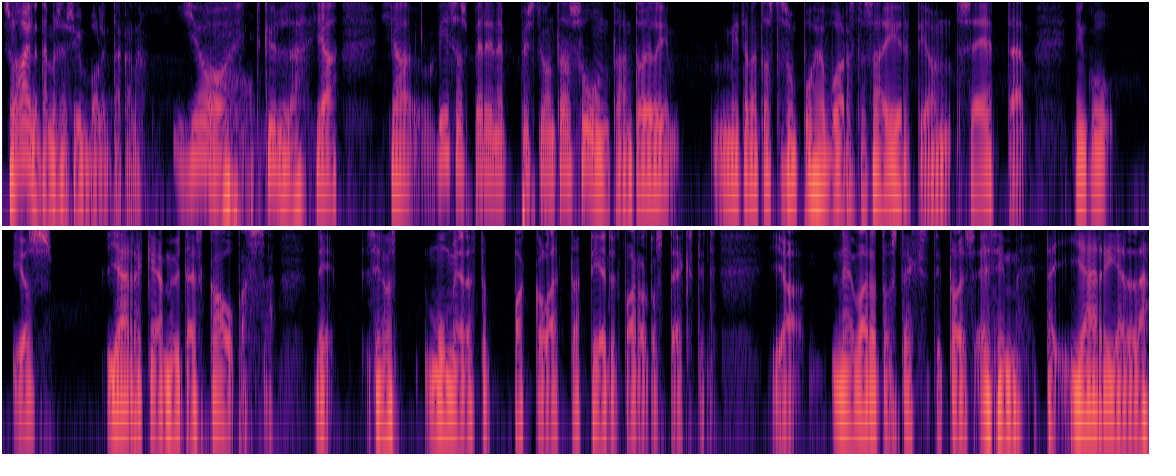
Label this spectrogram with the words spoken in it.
se on aina tämmöisen symbolin takana. Joo, kyllä. Ja, ja viisausperinne pystyy antaa suuntaan. Toi oli, mitä mä tuosta sun puheenvuorosta sai irti, on se, että niin kuin, jos järkeä myytäisi kaupassa, niin siinä olisi mun mielestä pakko laittaa tietyt varoitustekstit. Ja ne varoitustekstit olisi esim. että järjellä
